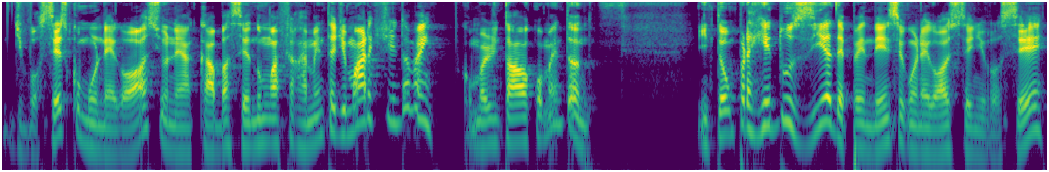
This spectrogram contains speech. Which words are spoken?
de vocês como negócio, né, acaba sendo uma ferramenta de marketing também, como a gente estava comentando. Então, para reduzir a dependência que o negócio tem de você,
